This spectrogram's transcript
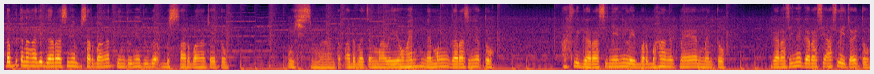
Tapi tenang aja garasinya besar banget, pintunya juga besar banget coy tuh. Wih mantap ada bacaan Maleo men, memang garasinya tuh asli garasinya ini lebar banget men men tuh. Garasinya garasi asli coy tuh.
